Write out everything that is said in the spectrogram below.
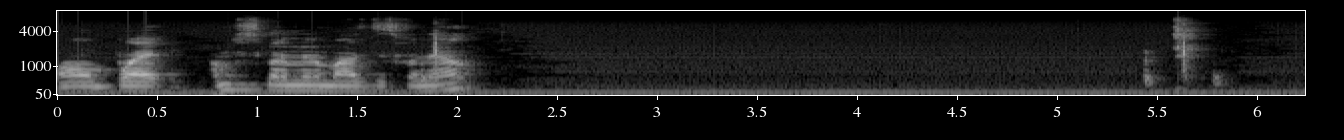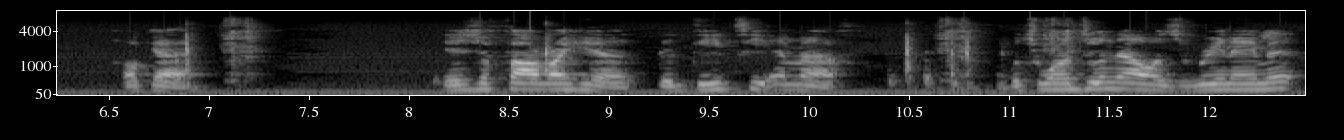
Um, but I'm just gonna minimize this for now. Okay. Here's your file right here, the DTMF. What you want to do now is rename it.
